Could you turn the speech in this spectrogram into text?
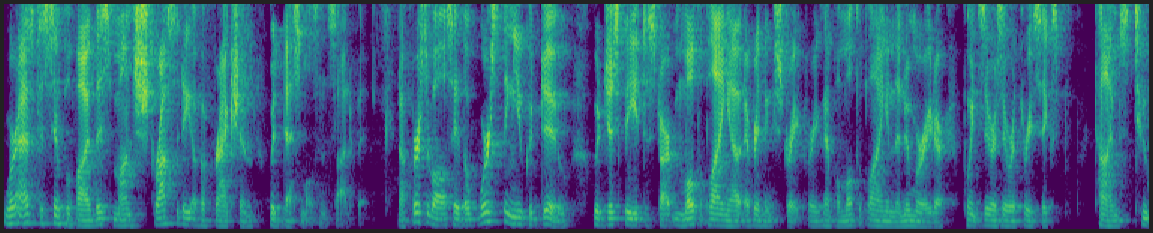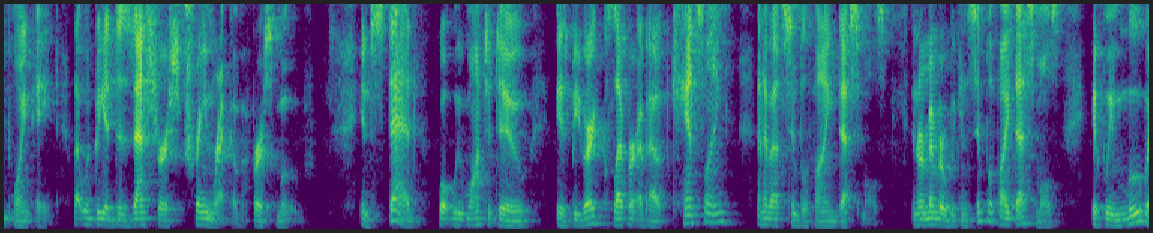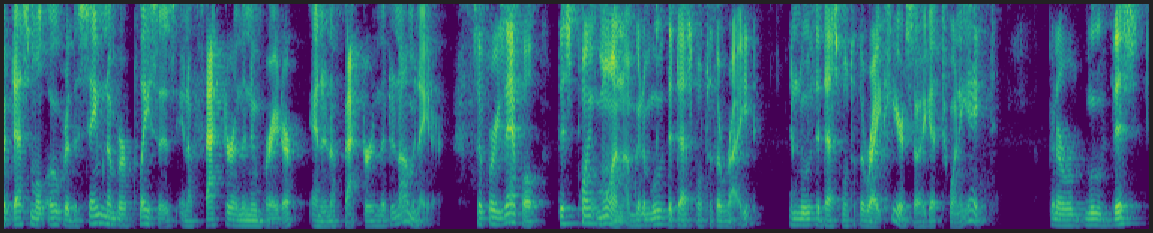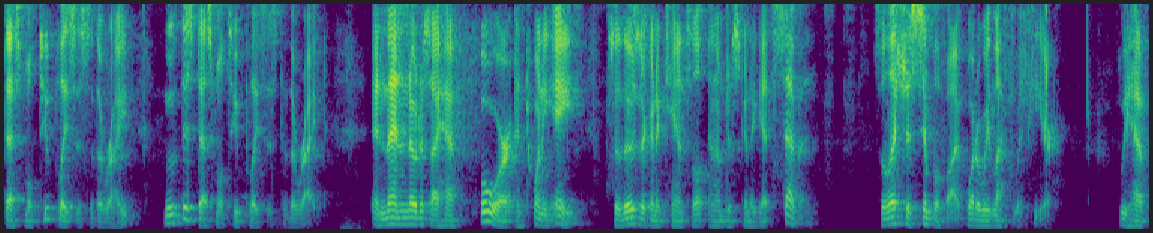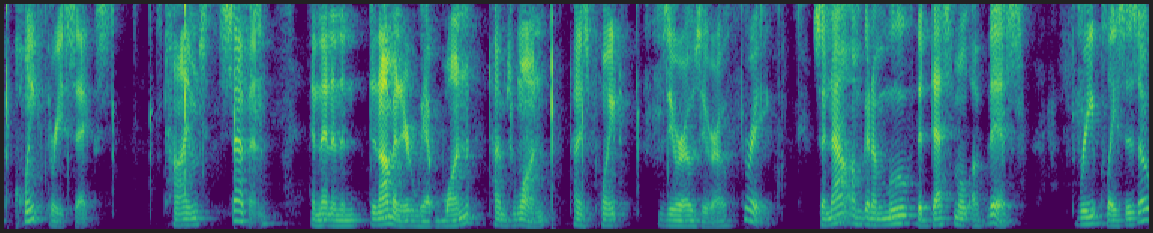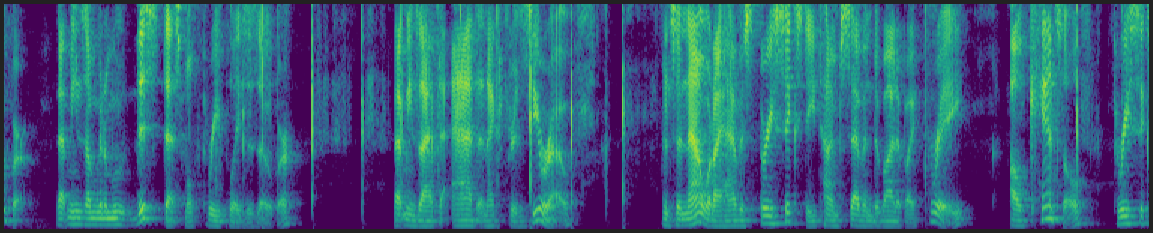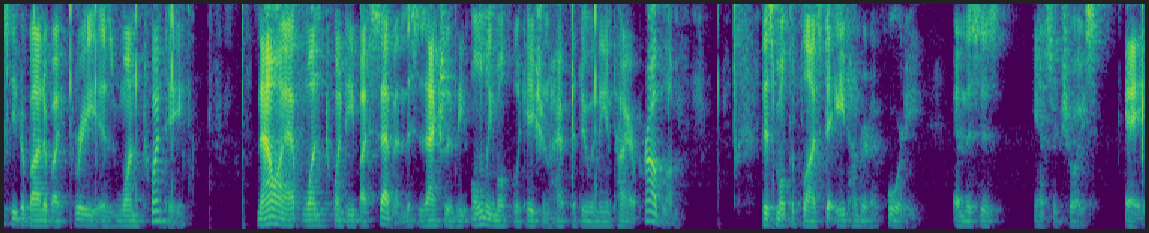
We're asked to simplify this monstrosity of a fraction with decimals inside of it. Now, first of all, I'll say the worst thing you could do would just be to start multiplying out everything straight. For example, multiplying in the numerator 0.0036 times 2.8. That would be a disastrous train wreck of a first move. Instead, what we want to do is be very clever about canceling and about simplifying decimals. And remember, we can simplify decimals if we move a decimal over the same number of places in a factor in the numerator and in a factor in the denominator. So for example, this 0.1, I'm going to move the decimal to the right and move the decimal to the right here, so I get 28. I'm going to move this decimal two places to the right, move this decimal two places to the right. And then notice I have 4 and 28, so those are going to cancel, and I'm just going to get 7. So let's just simplify. What are we left with here? We have 0.36 times 7, and then in the denominator we have 1 times 1 times 0.003. So now I'm going to move the decimal of this three places over. That means I'm going to move this decimal three places over. That means I have to add an extra zero and so now what I have is 360 times 7 divided by 3. I'll cancel. 360 divided by 3 is 120. Now I have 120 by 7. This is actually the only multiplication I have to do in the entire problem. This multiplies to 840, and this is answer choice A.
